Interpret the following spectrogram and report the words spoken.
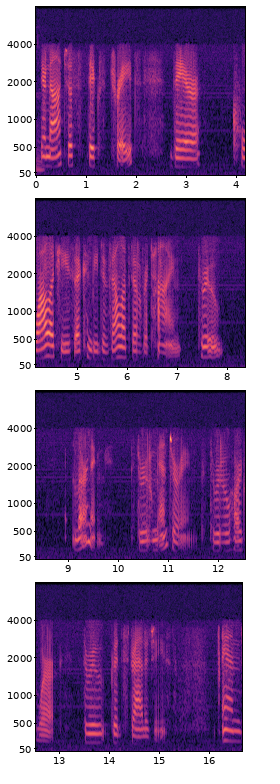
Mm. They're not just fixed traits, they're qualities that can be developed over time through learning, through mentoring, through hard work, through good strategies. And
